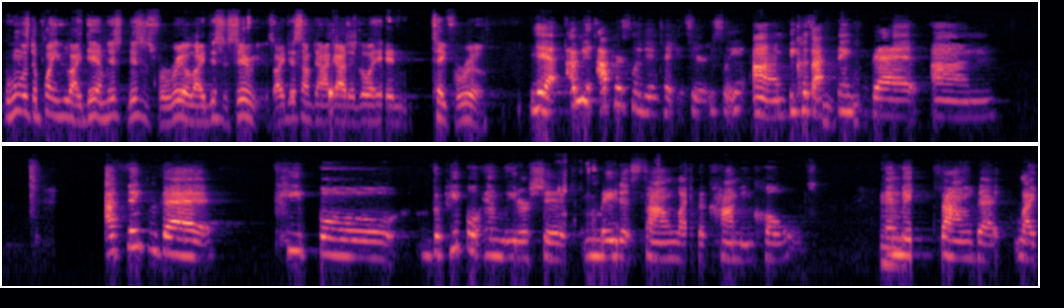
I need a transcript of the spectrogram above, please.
When was the point you like, damn, this this is for real? Like this is serious. Like this is something I got to go ahead and take for real. Yeah, I mean, I personally didn't take it seriously um, because I think that um, I think that people, the people in leadership, made it sound like the common cold, mm-hmm. and made found that like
